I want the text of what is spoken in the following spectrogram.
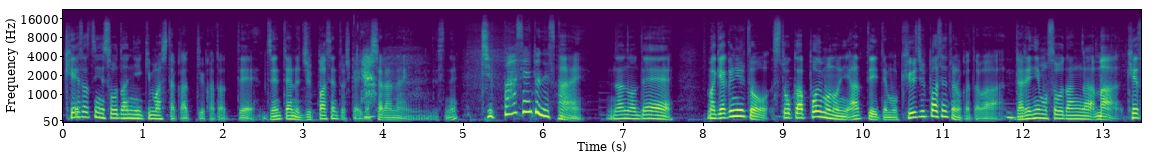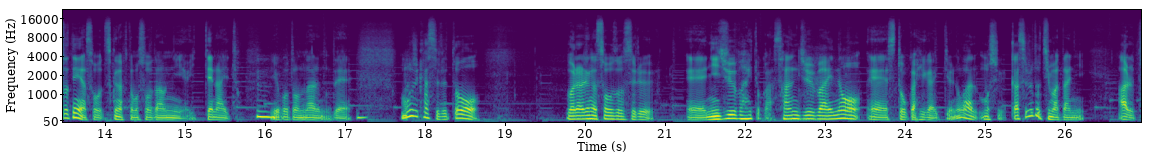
警察に相談に行きましたかっていう方って全体の10%しかいらっしゃらないんですね。10%ですか、はい、なので、まあ、逆に言うとストーカーっぽいものに遭っていても90%の方は誰にも相談が、まあ警察にはそう少なくとも相談には行ってないとうん。いうことになるので、もしかすると我々が想像する、えー20倍とか30倍の、えーストーカー被害っていうのがもしかすると巷にあると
